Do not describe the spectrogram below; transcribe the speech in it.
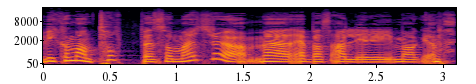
vi kommer ha en toppen sommar tror jag, med Ebbas alger i magen.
